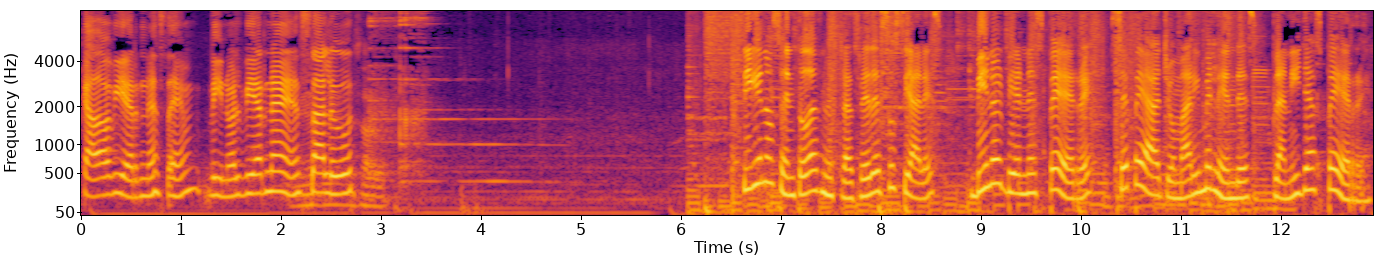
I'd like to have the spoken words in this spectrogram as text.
cada viernes, ¿eh? Vino el viernes, salud. Síguenos en todas nuestras redes sociales, Vino el Viernes PR, CPA Yomari Meléndez, Planillas PR.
